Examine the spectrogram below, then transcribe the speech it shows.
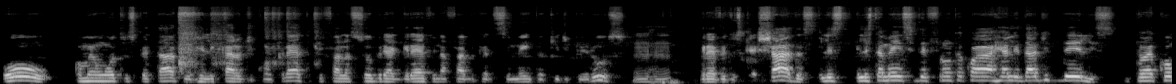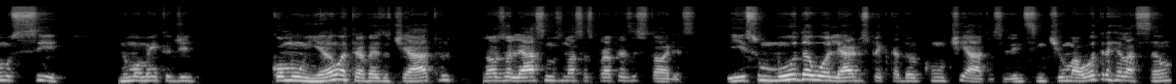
ou como é um outro espetáculo, Relicário de Concreto, que fala sobre a greve na fábrica de cimento aqui de Perus, uhum. greve dos queixadas, eles, eles também se defrontam com a realidade deles. Então é como se, no momento de comunhão através do teatro, nós olhássemos nossas próprias histórias. E isso muda o olhar do espectador com o teatro, ou seja, a gente sentiu uma outra relação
